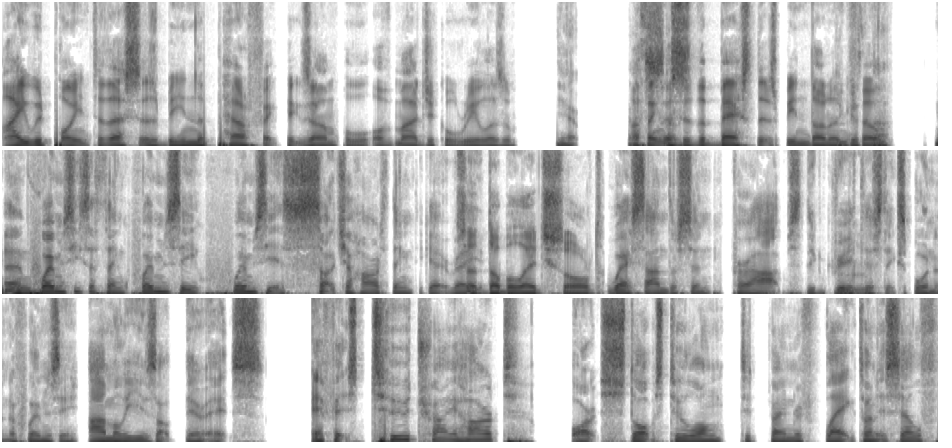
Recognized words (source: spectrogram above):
I would point to this as being the perfect example of magical realism. Yep. I think this is the best that's been done in film. that. Um, whimsy's a thing. Whimsy, whimsy is such a hard thing to get right. It's a double edged sword. Wes Anderson, perhaps the greatest exponent of whimsy. Amelie is up there. It's if it's too try hard or it stops too long to try and reflect on itself,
